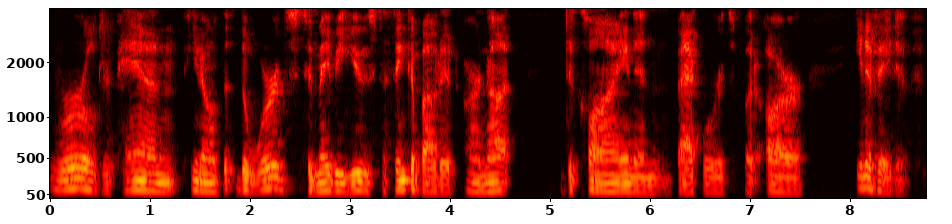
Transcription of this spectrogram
rural Japan, you know, the, the words to maybe use to think about it are not decline and backwards, but are innovative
